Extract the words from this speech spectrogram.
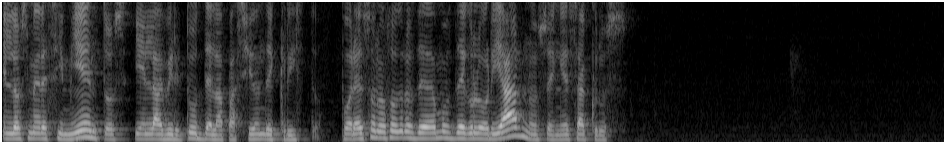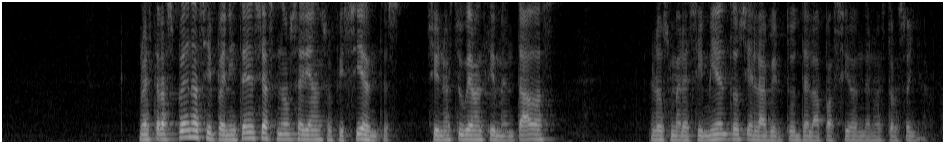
en los merecimientos y en la virtud de la pasión de Cristo. Por eso nosotros debemos de gloriarnos en esa cruz. Nuestras penas y penitencias no serían suficientes si no estuvieran cimentadas en los merecimientos y en la virtud de la pasión de nuestro Señor.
